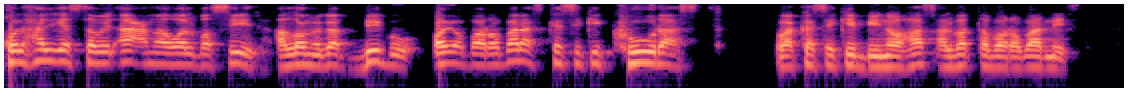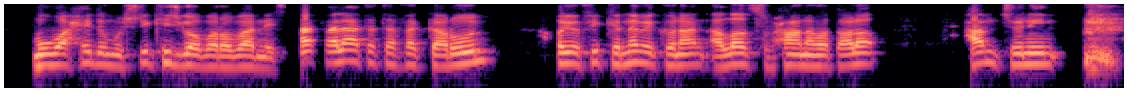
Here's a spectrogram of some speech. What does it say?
قل هل يستوي الأعمى والبصير؟ الله میگه بگو آیا برابر است کسی که کور است و کسی که بینا هست. البته برابر موحد و مشرک هیچگاه برابر نیست. افلا تتفکرون؟ آیا فکر نمی‌کنن؟ الله سبحانه و تعالی همچنین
